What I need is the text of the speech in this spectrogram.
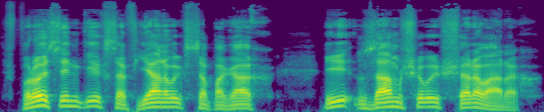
в простеньких софьяновых сапогах и замшевых шароварах.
